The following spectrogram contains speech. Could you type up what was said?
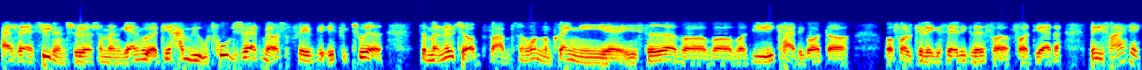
altså asylansøgere, som man gerne vil, og det har vi utrolig svært med også at få effektueret. Så man er nødt til at opvarme sådan rundt omkring i, øh, i steder, hvor, hvor, hvor de ikke har det godt, og hvor folk kan lægge særlig glæde for, for, at de er der. Men i Frankrig,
